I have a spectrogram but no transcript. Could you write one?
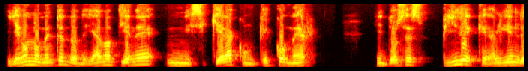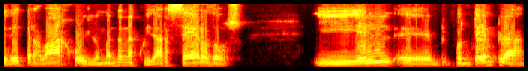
Y llega un momento en donde ya no tiene ni siquiera con qué comer. Y entonces pide que alguien le dé trabajo y lo mandan a cuidar cerdos y él eh, contempla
